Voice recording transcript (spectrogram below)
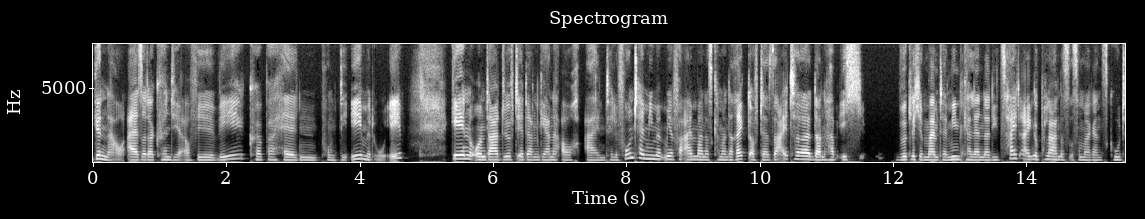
Genau, also da könnt ihr auf www.körperhelden.de mit OE gehen und da dürft ihr dann gerne auch einen Telefontermin mit mir vereinbaren. Das kann man direkt auf der Seite. Dann habe ich wirklich in meinem Terminkalender die Zeit eingeplant. Das ist immer ganz gut,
